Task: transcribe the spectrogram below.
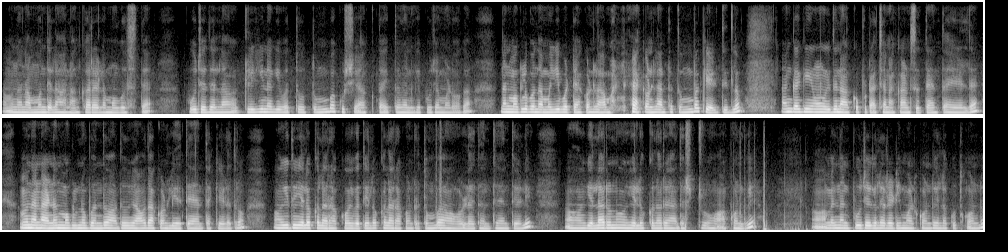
ಆಮೇಲೆ ನನ್ನ ಅಮ್ಮಂದೆಲ್ಲ ಅಲಂಕಾರ ಎಲ್ಲ ಮುಗಿಸ್ದೆ. ಪೂಜೆದೆಲ್ಲ ಕ್ಲೀನಾಗಿ ಇವತ್ತು ತುಂಬ ಖುಷಿ ಆಗ್ತಾಯಿತ್ತು ನನಗೆ ಪೂಜೆ ಮಾಡುವಾಗ. ನನ್ನ ಮಗಳು ಬಂದು, ಅಮ್ಮ, ಈ ಬಟ್ಟೆ ಹಾಕೊಂಡ್ಲ, ಆ ಬಟ್ಟೆ ಹಾಕೊಂಡ್ಲ ಅಂತ ತುಂಬ ಕೇಳ್ತಿದ್ಲು. ಹಂಗಾಗಿ ಇದನ್ನು ಹಾಕೊಬಿಟ್ಟು ಚೆನ್ನಾಗಿ ಕಾಣಿಸುತ್ತೆ ಅಂತ ಹೇಳಿದೆ. ಆಮೇಲೆ ನನ್ನ ಅಣ್ಣನ ಮಗಳೂ ಬಂದು, ಅದು ಯಾವ್ದು ಹಾಕೊಂಡ್ಲಿ ಅತ್ತೆ ಅಂತ ಕೇಳಿದ್ರು. ಇದು ಯೆಲ್ಲೋ ಕಲರ್ ಹಾಕೋ ಇವತ್ತು ಯೆಲ್ಲೋ ಕಲರ್ ಹಾಕೊಂಡ್ರೆ ತುಂಬ ಒಳ್ಳೆಯದಂತೆ ಅಂತೇಳಿ ಎಲ್ಲರೂ ಯೆಲ್ಲೋ ಕಲರೇ ಆದಷ್ಟು ಹಾಕ್ಕೊಂಡ್ವಿ ಆಮೇಲೆ ನಾನು ಪೂಜೆಗೆಲ್ಲ ರೆಡಿ ಮಾಡಿಕೊಂಡು, ಎಲ್ಲ ಕೂತ್ಕೊಂಡು,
